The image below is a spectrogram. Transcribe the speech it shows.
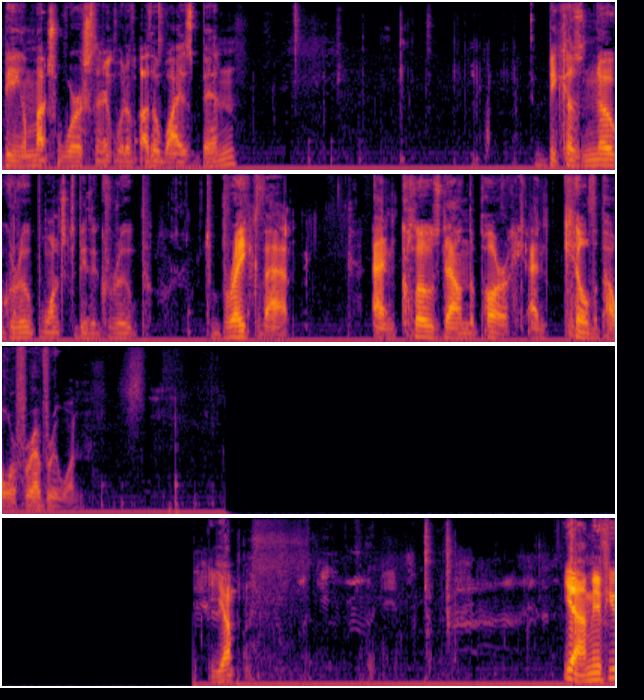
being much worse than it would have otherwise been. Because no group wants to be the group to break that and close down the park and kill the power for everyone. Yep. Yeah, I mean, if you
